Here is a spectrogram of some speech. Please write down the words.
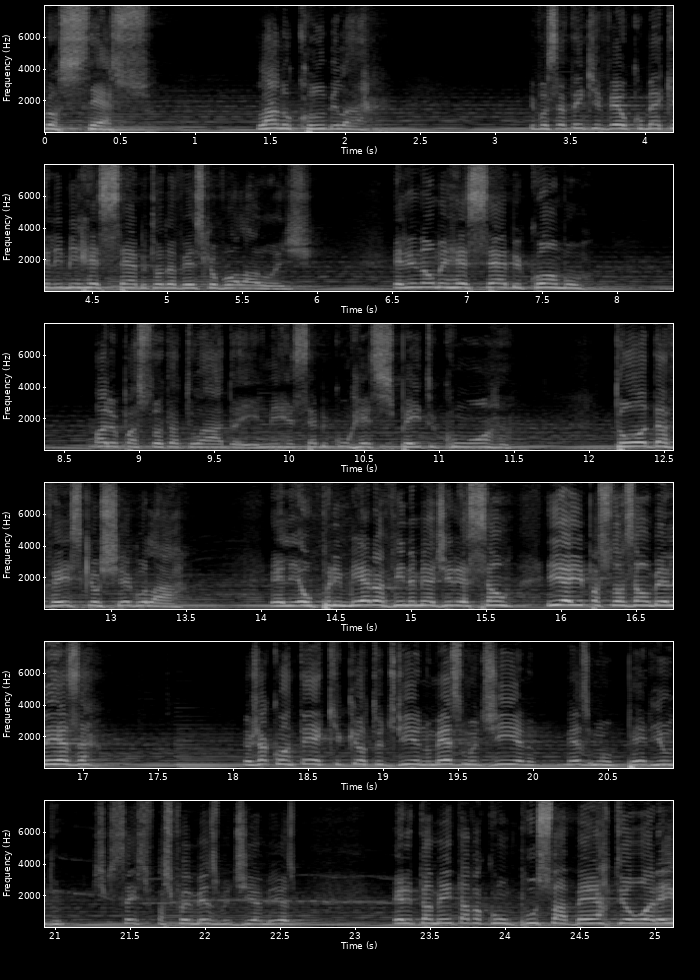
processo lá no clube lá. E você tem que ver como é que ele me recebe toda vez que eu vou lá hoje. Ele não me recebe como Olha o pastor tatuado aí, ele me recebe com respeito e com honra. Toda vez que eu chego lá, ele é o primeiro a vir na minha direção. E aí, pastorzão, beleza? Eu já contei aqui que outro dia, no mesmo dia, no mesmo período, acho que foi o mesmo dia mesmo. Ele também estava com o pulso aberto e eu orei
